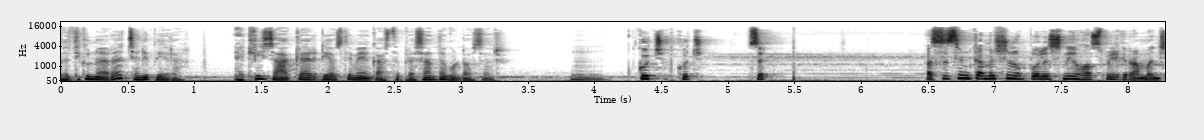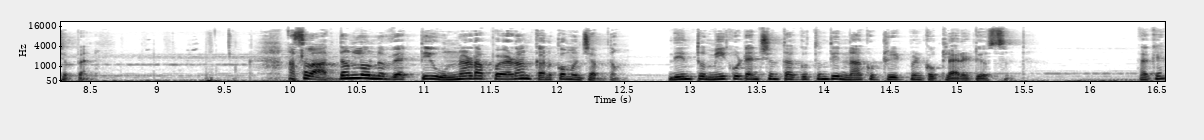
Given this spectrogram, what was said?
బతికున్నారా చనిపోయారా? అట్లీస్ట్ ఆ క్లారిటీ వస్తే మేము కాస్త ప్రశాంతంగా ఉంటాం సార్ కూర్చో కూర్చో. సార్ అసిస్టెంట్ కమిషనర్ పోలీస్ని హాస్పిటల్కి రమ్మని చెప్పాను. అసలు అద్దంలో ఉన్న వ్యక్తి ఉన్నాడా పోయాడా అని కనుక్కోమని చెప్దాం. దీంతో మీకు టెన్షన్ తగ్గుతుంది నాకు ట్రీట్మెంట్కి ఒక క్లారిటీ వస్తుంది. ఓకే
